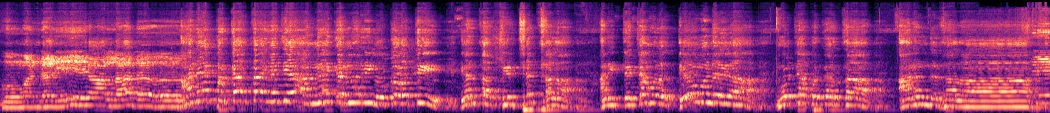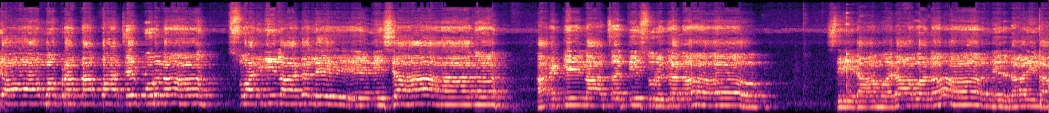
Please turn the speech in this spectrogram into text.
भूमंडळी आल्हाद. अनेक जे अन्याय करणारी लोक होती यांचा शिरछेद झाला. आणि त्याच्यामुळे देव मंडळीला मोठ्या प्रकारचा आनंद झाला. श्रीराम प्रतापाचे पूर्ण स्वर्गी लागले निशान. हरके नाचती सुरगन श्रीराम रावण निर्दाळीला.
